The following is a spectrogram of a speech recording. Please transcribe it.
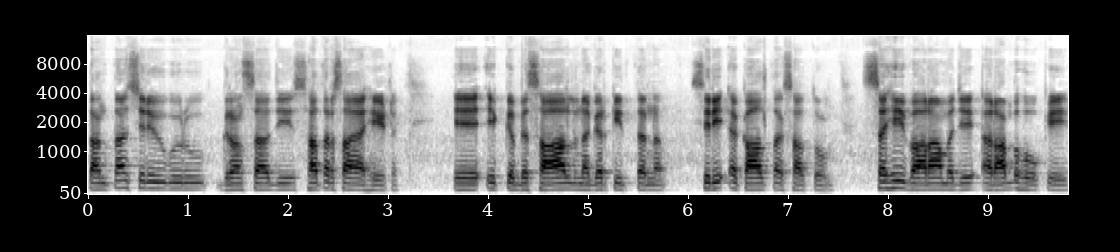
ਧੰਨ ਧੰਨ ਸ੍ਰੀ ਗੁਰੂ ਗ੍ਰੰਥ ਸਾਹਿਬ ਜੀ ਸਤਰ ਸਾਇਆ ਹੇਠ, ਇਹ ਇੱਕ ਵਿਸ਼ਾਲ ਨਗਰ ਕੀਰਤਨ ਸ੍ਰੀ ਅਕਾਲ ਤਖਤ ਸਾਹਿਬ ਤੋਂ ਸਹੀ 12 ਵਜੇ ਆਰੰਭ ਹੋ ਕੇ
